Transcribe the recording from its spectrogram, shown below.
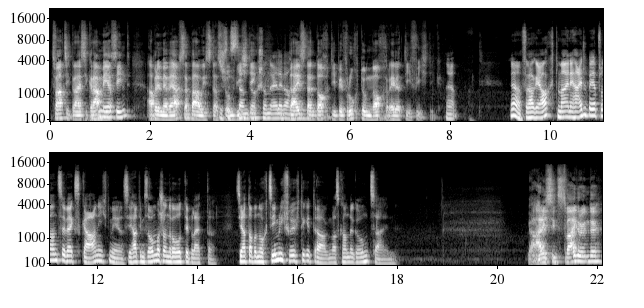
20, 30 Gramm mehr sind. Aber im Erwerbsanbau ist das, das schon ist wichtig. Schon da ist dann doch die Befruchtung noch relativ wichtig. Ja. Ja, Frage 8. Meine Heidelbeerpflanze wächst gar nicht mehr. Sie hat im Sommer schon rote Blätter. Sie hat aber noch ziemlich Früchte getragen. Was kann der Grund sein? Ja, eigentlich sind es zwei Gründe,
